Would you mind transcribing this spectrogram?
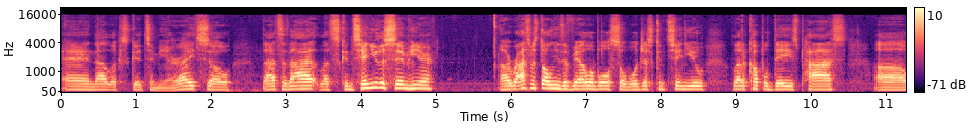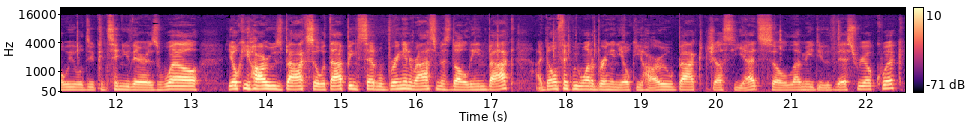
and that looks good to me. All right, so that's that. Let's continue the sim here. Uh, Rasmus Dahlin's available, so we'll just continue. Let a couple days pass. Uh, we will do continue there as well. Jokiharju's back. So with that being said, we'll bring in Rasmus Dahlin back. I don't think we want to bring in Jokiharju back just yet. So let me do this real quick.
